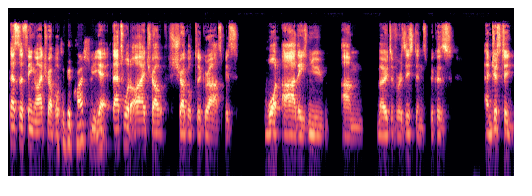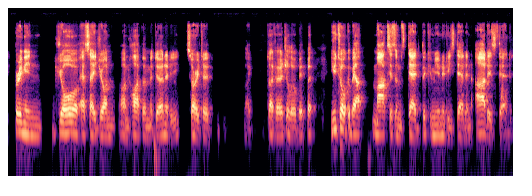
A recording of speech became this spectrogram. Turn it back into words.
that's the thing I trouble. That's a good question. Yeah, yeah. that's what I tr- struggle to grasp is what are these new um, modes of resistance? Because, and just to bring in your essay, John, on hypermodernity. Sorry to like diverge a little bit, but you talk about Marxism's dead, the community's dead, and art is dead.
